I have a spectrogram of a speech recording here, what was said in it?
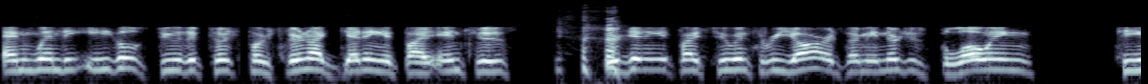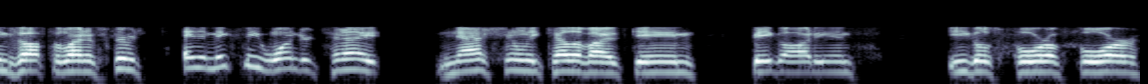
and when the Eagles do the tush push, they're not getting it by inches. They're getting it by two and three yards. I mean, they're just blowing teams off the line of scrimmage. And it makes me wonder tonight, nationally televised game, big audience, Eagles four of four.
